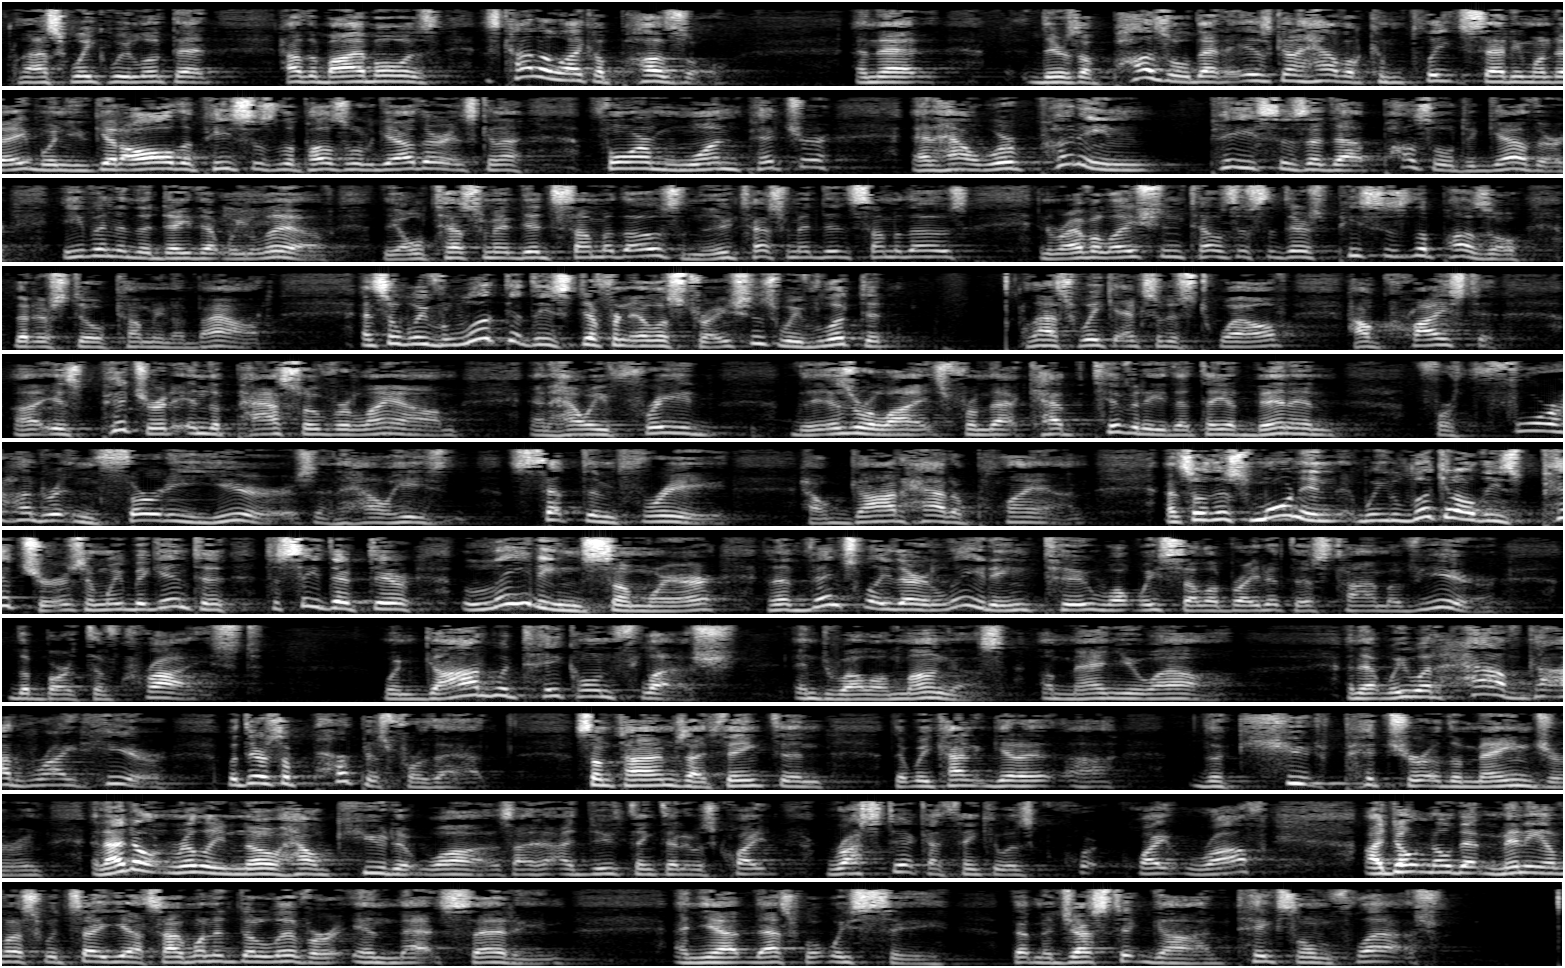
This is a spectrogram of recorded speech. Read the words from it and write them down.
Last week we looked at how the Bible is, is kind of like a puzzle and that there's a puzzle that is going to have a complete setting one day. When you get all the pieces of the puzzle together, it's going to form one picture and how we're putting pieces of that puzzle together even in the day that we live. The Old Testament did some of those and the New Testament did some of those and Revelation tells us that there's pieces of the puzzle that are still coming about. And so we've looked at these different illustrations. We've looked at last week Exodus 12, how Christ uh, is pictured in the Passover lamb and how he freed the Israelites from that captivity that they had been in for 430 years and how he set them free, how God had a plan. And so this morning we look at all these pictures and we begin to, to see that they're leading somewhere and eventually they're leading to what we celebrate at this time of year, the birth of Christ. When God would take on flesh and dwell among us, Emmanuel. And that we would have God right here. But there's a purpose for that. Sometimes I think then that we kind of get a, uh, the cute picture of the manger. And, and I don't really know how cute it was. I, I do think that it was quite rustic. I think it was qu- quite rough. I don't know that many of us would say, yes, I want to deliver in that setting. And yet that's what we see. That majestic God takes on flesh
